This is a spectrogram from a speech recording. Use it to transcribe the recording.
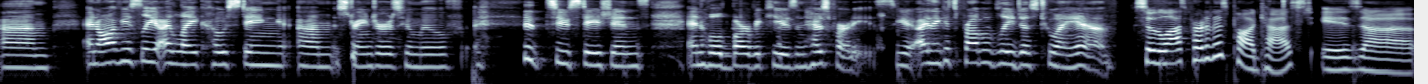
Um, and obviously, I like hosting um, strangers who move to stations and hold barbecues and house parties. Yeah, I think it's probably just who I am. So, the last part of this podcast is uh,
